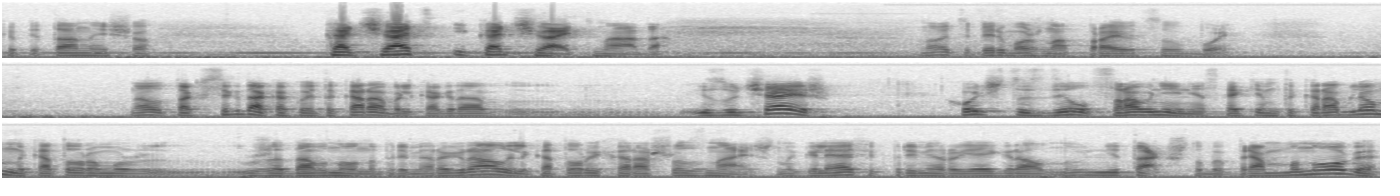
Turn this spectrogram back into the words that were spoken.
капитана еще качать и качать надо. Ну, а теперь можно отправиться в бой. Ну, вот так всегда какой-то корабль, когда изучаешь, хочется сделать сравнение с каким-то кораблем, на котором уже давно, например, играл, или который хорошо знаешь. На Голиафе, к примеру, я играл, ну, не так, чтобы прям много,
